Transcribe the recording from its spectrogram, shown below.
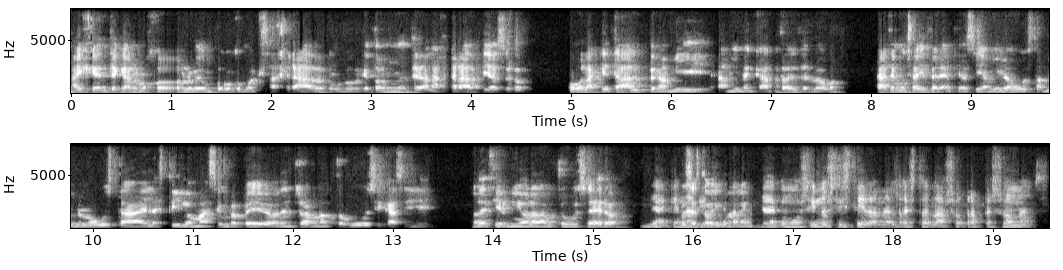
Hay gente que a lo mejor lo ve un poco como exagerado, como porque todo el mundo te da las gracias o hola, ¿qué tal? Pero a mí, a mí me encanta, desde luego. Hace mucha diferencia, sí, a mí me gusta. A mí no me gusta el estilo más europeo de entrar a un autobús y casi no decir ni hola al autobusero. Ya, que pues esto igual. ¿eh? Ya, como si no existieran el resto de las otras personas.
